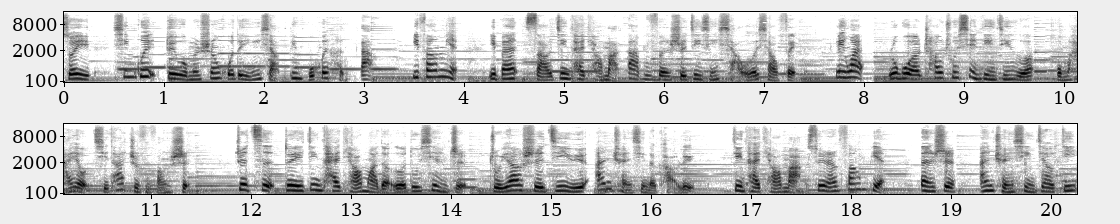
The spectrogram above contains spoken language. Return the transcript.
所以新规对我们生活的影响并不会很大。一方面，一般扫静态条码大部分是进行小额消费。另外，如果超出限定金额，我们还有其他支付方式。这次对静态条码的额度限制，主要是基于安全性的考虑。静态条码虽然方便，但是安全性较低，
